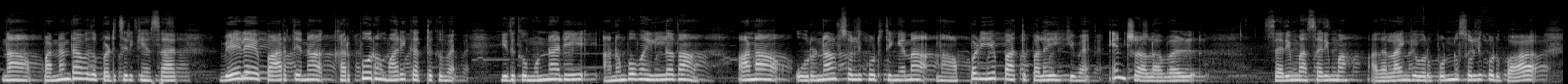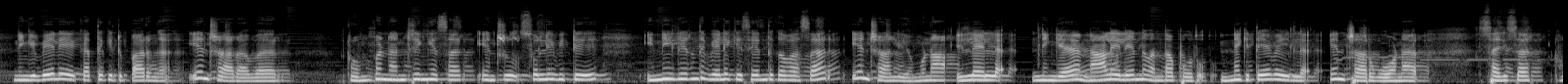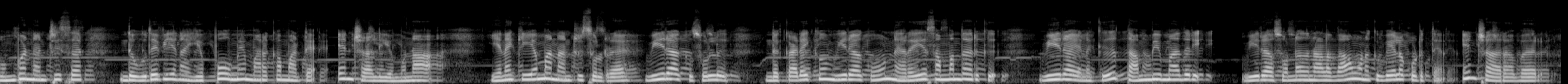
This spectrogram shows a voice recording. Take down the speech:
நான் பன்னெண்டாவது படிச்சிருக்கேன் சார். வேலையை பார்த்தேன்னா கற்பூரம் மாதிரி கற்றுக்குவேன் இதுக்கு முன்னாடி அனுபவம் இல்லை தான் ஆனால் ஒரு நாள் சொல்லி கொடுத்தீங்கன்னா நான் அப்படியே பார்த்து பழகிக்குவேன் என்றாள் அவள். சரிம்மா சரிம்மா அதெல்லாம் இங்கே ஒரு பொண்ணு சொல்லி கொடுப்பா. நீங்கள் வேலையை கற்றுக்கிட்டு பாருங்க என்றார் அவர். ரொம்ப நன்றிங்க சார் என்று சொல்லிவிட்டு இன்னையிலிருந்து வேலைக்கு சேர்ந்துக்கவா சார் என்றாள் யமுனா. இல்லை இல்லை நீங்கள் நாளையிலேருந்து வந்தால் போதும் இன்னைக்கு தேவையில்லை என்றார் ஓனர். சரி சார் ரொம்ப நன்றி சார். இந்த உதவியை நான் எப்பவுமே மறக்க மாட்டேன் என்றாள் யமுனா. எனக்கு ஏம்மா நன்றி சொல்கிற வீராக்கு சொல்லு. இந்த கடைக்கும் வீராக்கும் நிறைய சம்மந்தம் இருக்குது வீரா எனக்கு தம்பி மாதிரி. வீரா சொன்னதுனால தான் உனக்கு வேலை கொடுத்தேன் என்றார் அவர்.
